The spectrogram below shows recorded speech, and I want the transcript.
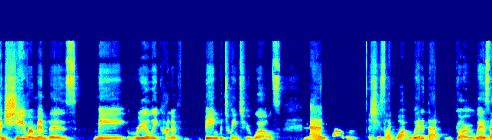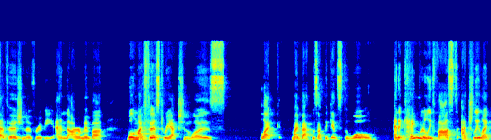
And she remembers me really kind of being between two worlds. Mm. and um, she's like what where did that go? Where's that version of ruby? And i remember well my first reaction was like my back was up against the wall. And it came really fast actually. Like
